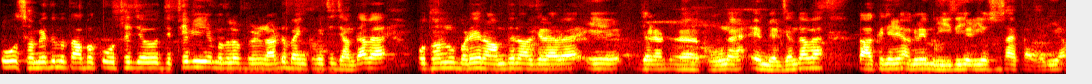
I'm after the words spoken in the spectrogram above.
ਉਹ ਸਮੇਂ ਦੇ ਮੁਤਾਬਕ ਉੱਥੇ ਜੋ, ਜਿੱਥੇ ਵੀ ਮਤਲਬ ਬਲੱਡ ਬੈਂਕ ਵਿੱਚ ਜਾਂਦਾ ਵਾ, ਉਹ ਤੁਹਾਨੂੰ ਬੜੇ ਆਰਾਮ ਦੇ ਨਾਲ ਜਿਹੜਾ ਵਾ, ਇਹ ਜਿਹੜਾ ਖੂਨ ਹੈ, ਇਹ ਮਿਲ ਜਾਂਦਾ ਵਾ, ਤਾਂ ਕਿ ਜਿਹੜੇ ਅਗਲੇ ਮਰੀਜ਼ ਦੀ ਜਿਹੜੀ ਉਸ ਸਹਾਇਤਾ ਜਿਹੜੀ ਆ,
